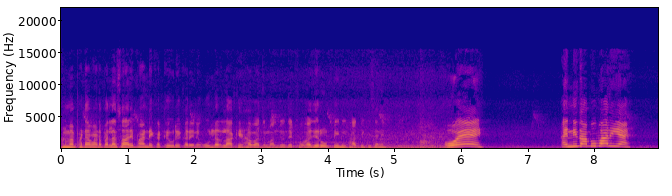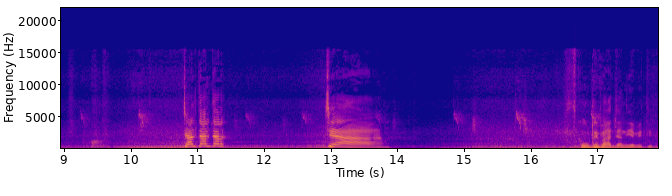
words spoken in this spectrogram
ਹੁਣ ਮੈਂ ਫਟਾਫਟ ਪਹਿਲਾਂ ਸਾਰੇ ਭਾਂਡੇ ਇਕੱਠੇ ਉਰੇ ਕਰੇ ਨੇ, ਕੂਲਰ ਲਾ ਕੇ ਹਵਾ 'ਚ ਮੰਜੂ। ਦੇਖੋ, ਹਜੇ ਰੋਟੀ ਨਹੀਂ ਖਾਧੀ ਕਿਸੇ ਨੇ। ਓਏ, ਇੰਨੀ ਤਾਂ ਆਬੂ ਭਾਰੀ ਐ। ਚੱਲ ਚੱਲ ਚੱਲ। ਚਾ। ਸਕੂਟਰੀ ਭੱਜ ਜਾਂਦੀ ਹੈ ਬੀਤੀ ਤੋਂ।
